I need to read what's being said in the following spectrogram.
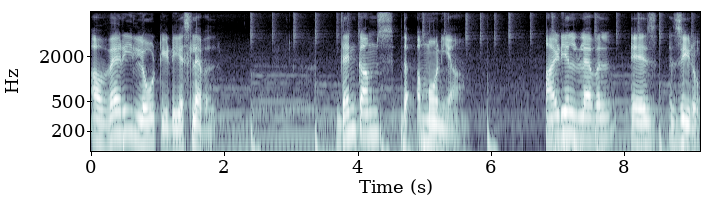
a very low TDS level. Then comes the ammonia ideal level is 0.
